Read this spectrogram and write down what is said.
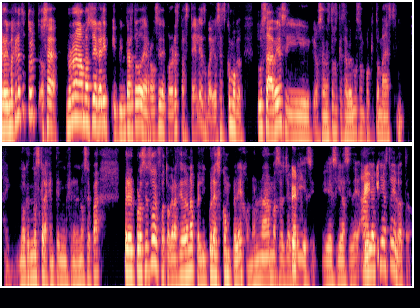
Pero imagínate todo, el, o sea, no nada más llegar y, y, pintar todo de rosa y de colores pasteles, güey. O sea, es como que tú sabes y, o sea, nosotros que sabemos un poquito más, ay, no, no es que la gente en general no sepa, pero el proceso de fotografía de una película es complejo, ¿no? Nada más es llegar sí. y, decir, y, decir, así de, ay, aquí estoy el otro.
